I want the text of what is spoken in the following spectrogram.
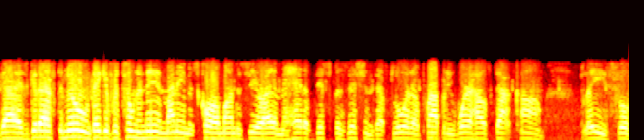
guys, good afternoon. Thank you for tuning in. My name is Carl Mondesir. I am the head of dispositions at FloridaPropertyWarehouse.com. Please feel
